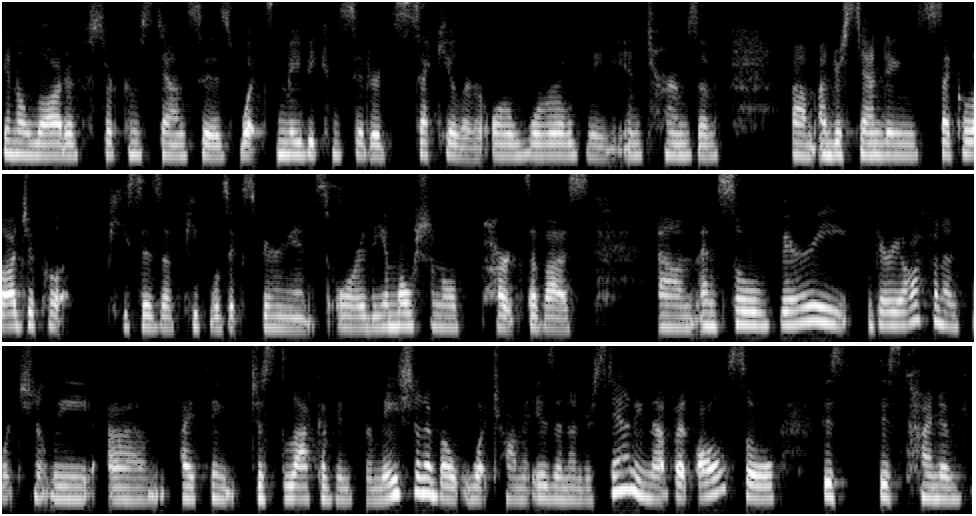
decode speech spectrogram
in a lot of circumstances what's maybe considered secular or worldly in terms of um, understanding psychological pieces of people's experience or the emotional parts of us um, and so, very, very often, unfortunately, um, I think just lack of information about what trauma is and understanding that, but also this this kind of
